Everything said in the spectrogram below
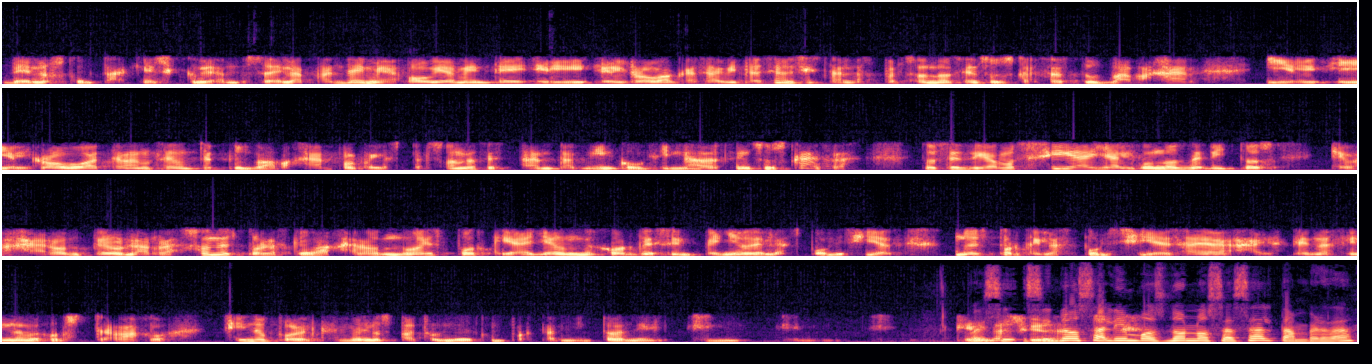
de los contagios y cuidándose de la pandemia. Obviamente el, robo a casa habitación, si están las personas en sus casas, pues va a bajar. Y el, y el robo a transeúnte, pues va a bajar porque las personas están también confinadas en sus casas. Entonces, digamos, sí hay algunos delitos que bajaron, pero las razones por las que bajaron no es porque haya un mejor desempeño de las policías, no es porque las policías estén haciendo mejor su trabajo, sino por el cambio de los patrones de comportamiento en el... En, pues si no salimos no nos asaltan, ¿verdad?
